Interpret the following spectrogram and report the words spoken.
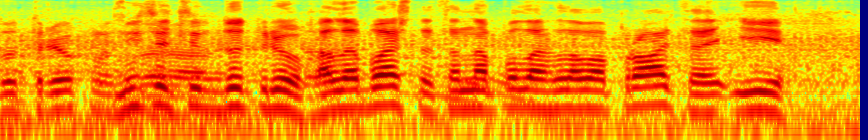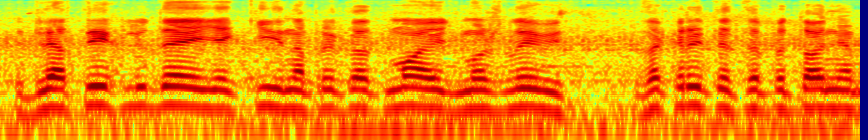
до трьох ми Місяців до трьох. Але бачите, це наполеглива праця. І для тих людей, які, наприклад, мають можливість закрити це питання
